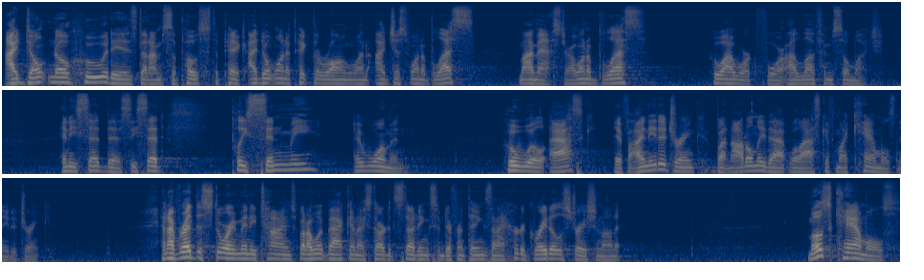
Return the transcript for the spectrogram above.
I don't know who it is that I'm supposed to pick. I don't want to pick the wrong one. I just want to bless my master. I want to bless who I work for. I love him so much. And he said this He said, Please send me a woman who will ask if I need a drink, but not only that, will ask if my camels need a drink. And I've read this story many times, but I went back and I started studying some different things, and I heard a great illustration on it. Most camels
